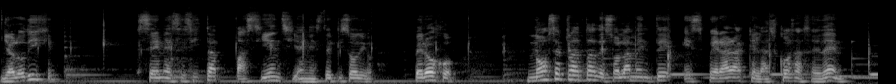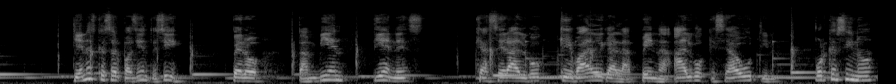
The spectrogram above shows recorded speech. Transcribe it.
Ya lo dije, se necesita paciencia en este episodio, pero ojo, no se trata de solamente esperar a que las cosas se den. Tienes que ser paciente, sí, pero también tienes que hacer algo que valga la pena, algo que sea útil, porque si no,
